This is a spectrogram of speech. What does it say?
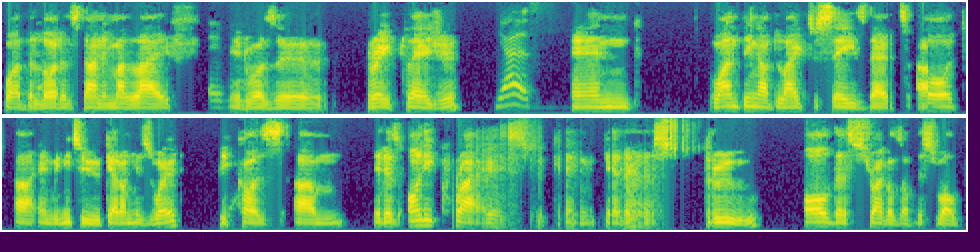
what the Lord has done in my life. Amen. It was a great pleasure. yes And one thing I'd like to say is that our Lord, uh, and we need to get on His word because um, it is only Christ who can get us through all the struggles of this world.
